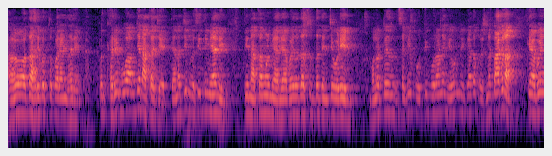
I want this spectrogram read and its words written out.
हळूहळू आता हरिभक्त पारायण झाले. पण खरे बुवा आमच्या नाचाचे आहेत. त्यांना जी प्रसिद्धी मिळाली ती नाचामुळे मिळाली. अभयदादा सुद्धा त्यांचे वडील. मला वाटतं सगळी पोथी पुराणं घेऊन एखादा प्रश्न टाकला की अभय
